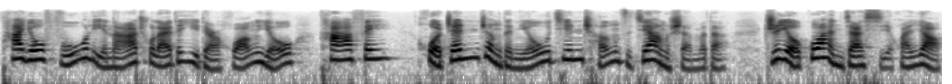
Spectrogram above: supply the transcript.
他由府里拿出来的一点黄油、咖啡或真正的牛筋、橙子酱什么的，只有冠家喜欢要，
